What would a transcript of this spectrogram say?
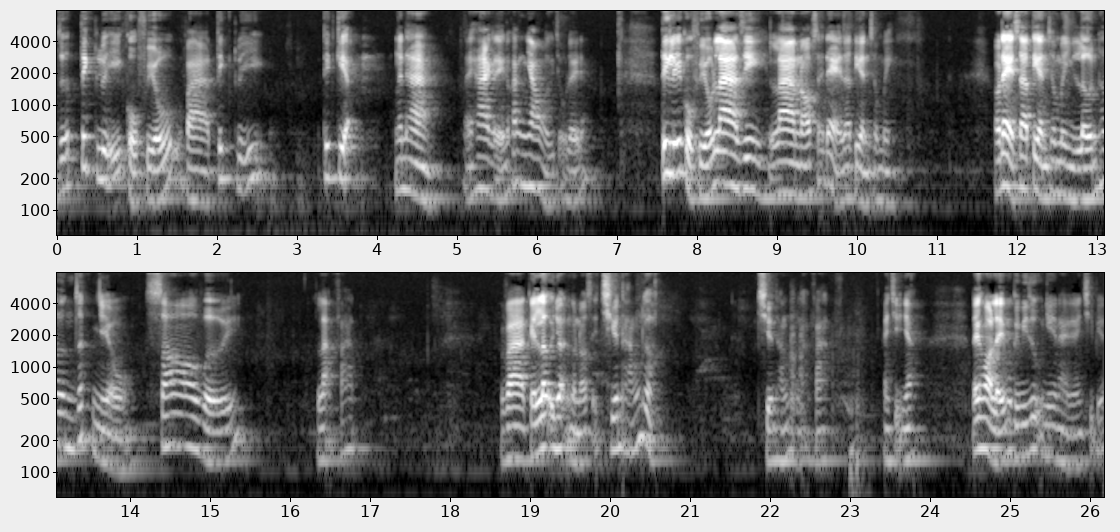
giữa tích lũy cổ phiếu và tích lũy tiết kiệm ngân hàng. Đấy, hai cái đấy nó khác nhau ở cái chỗ đấy đấy. Tích lũy cổ phiếu là gì? Là nó sẽ đẻ ra tiền cho mình nó đẻ ra tiền cho mình lớn hơn rất nhiều so với lạm phát. Và cái lợi nhuận của nó sẽ chiến thắng được. Chiến thắng được lạm phát. Anh chị nhé đây họ lấy một cái ví dụ như này để anh chị biết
